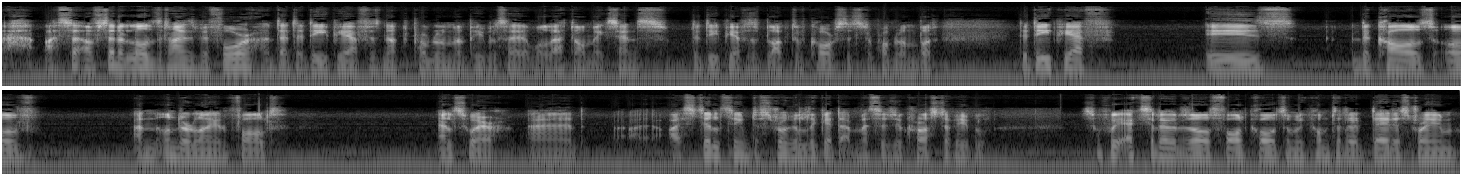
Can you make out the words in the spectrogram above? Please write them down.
I've said it loads of times before that the DPF is not the problem, and people say, well, that don't make sense. The DPF is blocked, of course, it's the problem, but the DPF is the cause of an underlying fault elsewhere, and I, I still seem to struggle to get that message across to people. So if we exit out of those fault codes and we come to the data stream,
